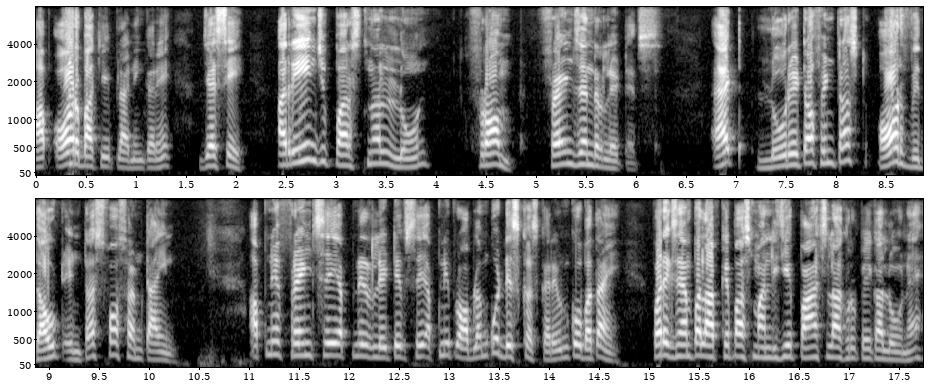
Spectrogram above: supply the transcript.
आप और बाकी प्लानिंग करें। जैसे arrange personal loan from friends and relatives at low rate of interest और without interest for some time अपने फ्रेंड से, अपने रिलेटिव से, अपनी प्रॉब्लम को डिस्कस करें, उनको बताएँ। फॉर एग्ज़ाम्पल आपके पास मान लीजिए पाँच लाख रुपए का लोन है,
